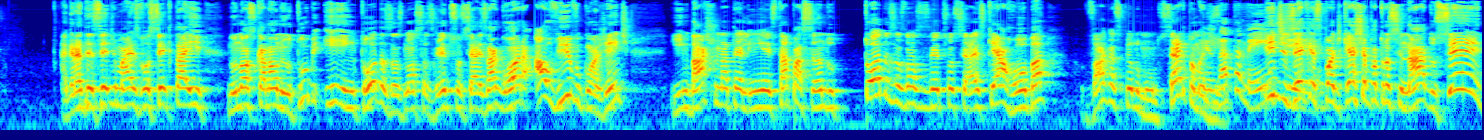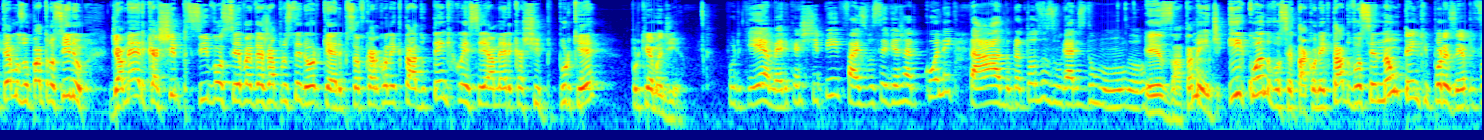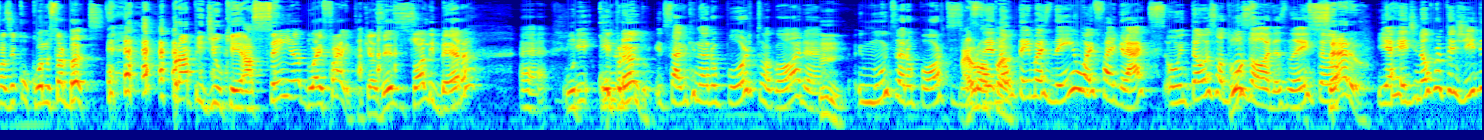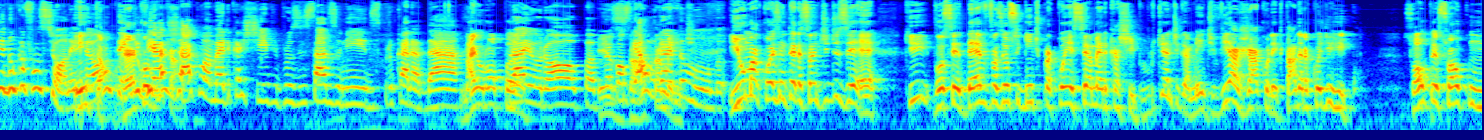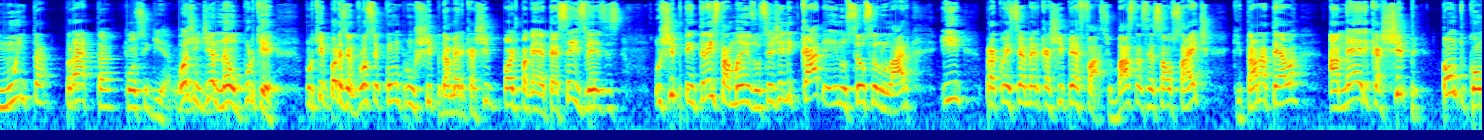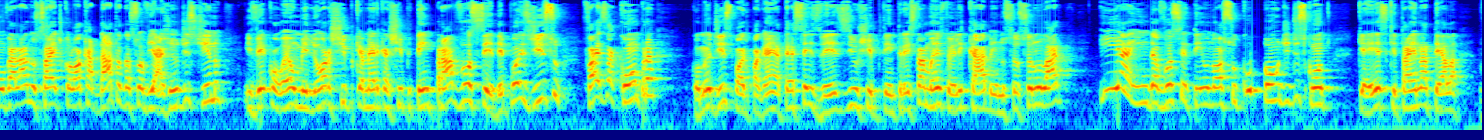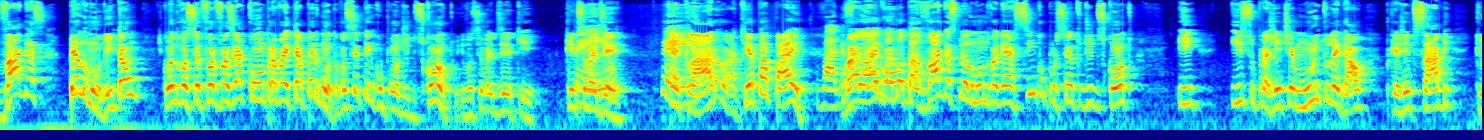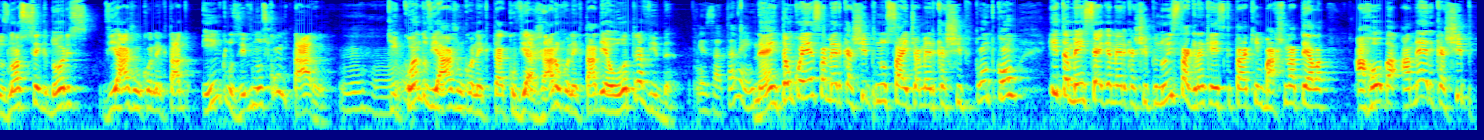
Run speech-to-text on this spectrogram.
Agradecer demais você que tá aí no nosso canal no YouTube e em todas as nossas redes sociais agora, ao vivo com a gente. E embaixo na telinha está passando todas as nossas redes sociais, que é arroba Vagas pelo Mundo, certo, Amandinha? Exatamente. E dizer que esse podcast é patrocinado. Sim, temos o patrocínio de America Chip. Se você vai viajar pro exterior, quer e precisa ficar conectado, tem que conhecer a America Chip. Por quê? Por quê, Amandinha? Porque a América Chip faz você viajar conectado pra todos os lugares do mundo. Exatamente. E quando você tá conectado, você não tem que, por exemplo, fazer cocô no Starbucks. pra pedir o quê? A senha do Wi-Fi. Porque às vezes só libera É. O- comprando? E, tu sabe que no aeroporto agora, Hum. em muitos aeroportos, Na você Europa. não tem mais nem o Wi-Fi grátis, ou então é só duas horas, né? Então, sério? E a rede não protegida e nunca funciona. Então, Então, tem é que complicado. viajar com a América Chip pros Estados Unidos, pro Canadá, na Europa. pra Europa, pra qualquer lugar do mundo. E uma coisa interessante de dizer é que você deve fazer o seguinte pra conhecer a América Chip. Porque antigamente viajar conectado era coisa de rico. Só o pessoal com muita prata conseguia. Hoje em dia não. Por quê? Porque, por exemplo, você compra um chip da América Chip, pode pagar em até seis vezes. O chip tem três tamanhos, ou seja, ele cabe aí no seu celular. E pra conhecer a América Chip é fácil. Basta acessar o site que tá na tela, americaship.com. Vai lá no site, coloca a data da sua viagem e o destino e vê qual é o melhor chip que a América Chip tem pra você. Depois disso, faz a compra. Como eu disse, pode pagar em até seis vezes e o chip tem três tamanhos, então ele cabe aí no seu celular. E ainda você tem o nosso cupom de desconto, que é esse que tá aí na tela, Vagas pelo Mundo. Então, quando você for fazer a compra, vai ter a pergunta: você tem cupom de desconto? E você vai dizer aqui. O que, que você vai dizer? Tenho. É claro, aqui é papai. Vagas vai lá pelo e vai mundo. botar Vagas pelo Mundo, vai ganhar 5% de desconto. E isso pra gente é muito legal, porque a gente sabe que os nossos seguidores viajam conectado, e inclusive nos contaram Uhum. que quando viajam conectado, viajaram conectado é outra vida Exatamente. né? Então conheça a America Chip no site americaship.com e também segue a America Chip no Instagram, que é esse que tá aqui embaixo na tela, arroba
